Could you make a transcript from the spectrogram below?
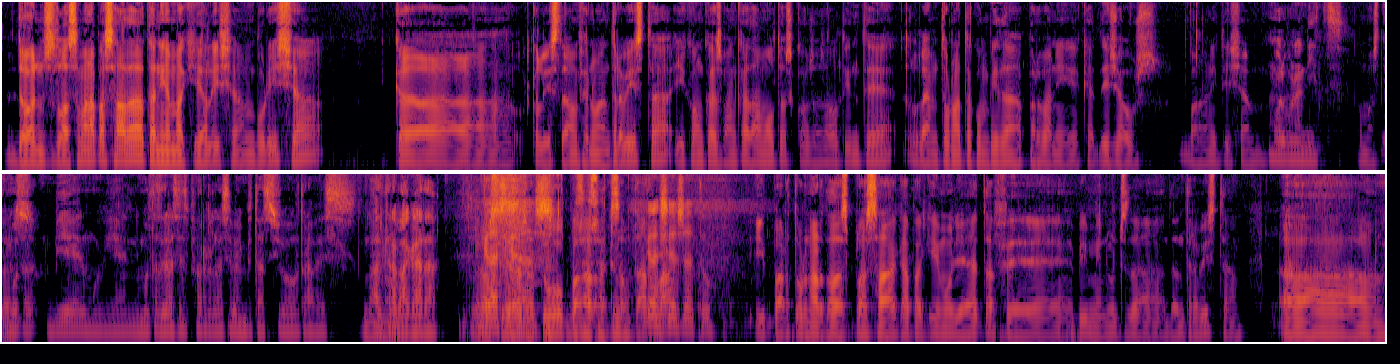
doncs, la setmana passada teníem aquí Alicia Borisha, que, que li estàvem fent una entrevista i com que es van quedar moltes coses al tinter, l'hem tornat a convidar per venir aquest dijous. Bona nit, Ixam. Molt bona nit. Com estàs? molta, bien, muy bien. I moltes gràcies per la seva invitació otra vez, No, altra no. vegada. Gràcies, a Gràcies. tu per a tu. acceptar-la Gràcies a tu. i per tornar-te a desplaçar cap aquí a Mollet a fer 20 minuts de- d'entrevista. De, uh,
